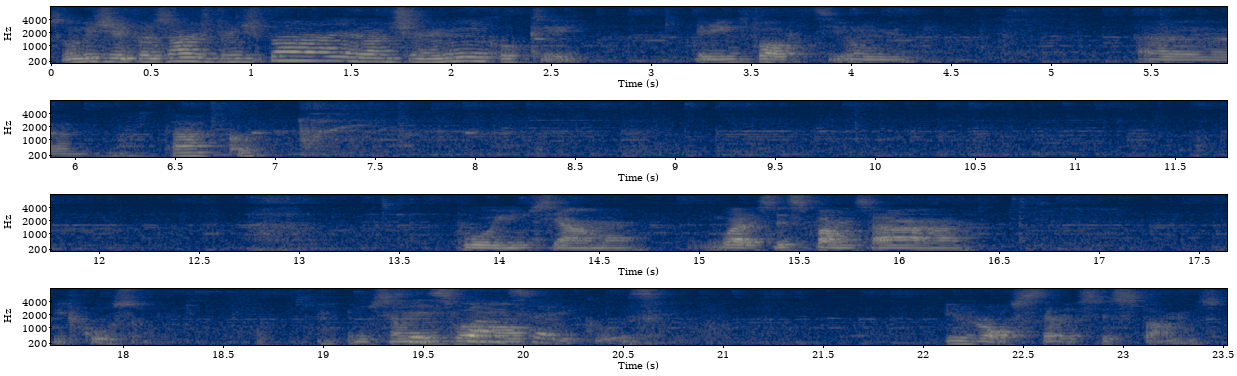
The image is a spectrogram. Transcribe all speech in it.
Sconfigge il personaggio principale, lancia il nemico, ok. E rinforzi ognuno. Eh, attacco. Poi usiamo. Guarda se spam sarà il coso. Usiamo Se un po' le cose. il roster se spanso.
